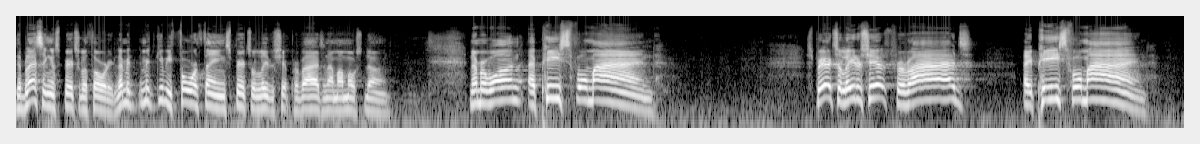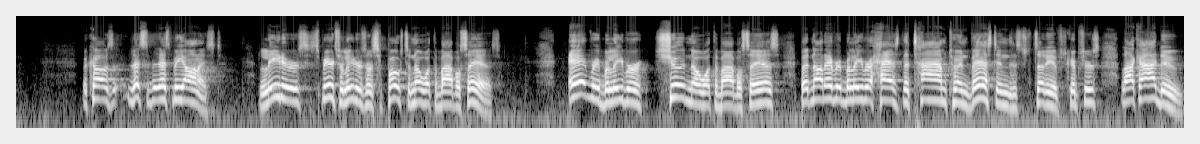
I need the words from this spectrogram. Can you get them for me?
The blessing of spiritual authority. Let me, let me give you four things spiritual leadership provides, and I'm almost done. Number one, a peaceful mind. Spiritual leadership provides a peaceful mind. Because let's, let's be honest, leaders, spiritual leaders, are supposed to know what the Bible says. Every believer should know what the Bible says, but not every believer has the time to invest in the study of Scriptures like I do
